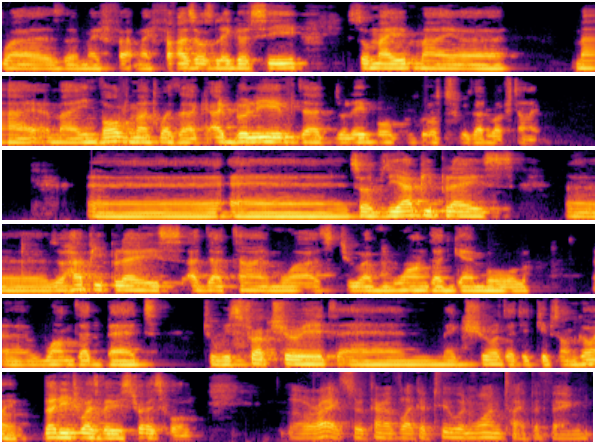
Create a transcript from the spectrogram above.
was uh, my fa- my father's legacy. So my my uh, my my involvement was like I believe that the label could go through that rough time. Uh, and so the happy place, uh, the happy place at that time was to have won that gamble, uh, won that bet, to restructure it and make sure that it keeps on going. But it was very stressful. All right, so kind of like a two and one type of thing.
